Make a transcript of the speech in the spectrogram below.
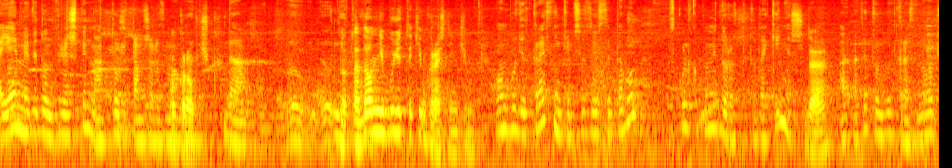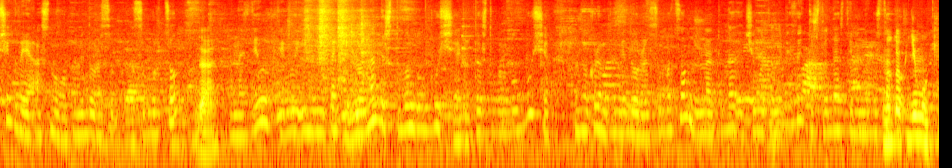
А я имею в виду, например, шпинат тоже там же размолот. Укропчик. Да. Но Нет, тогда он не будет таким красненьким. он будет красненьким, все зависит от того, сколько помидоров ты туда кинешь. Да. А от этого он будет красный. Но вообще говоря, основа помидора с, с огурцом, Да. она сделает его именно таким. Но надо, чтобы он был гуще. А для того, чтобы он был гуще, нужно кроме помидора с огурцом, надо туда чего-то напихать, то, что даст именно густоту. Но только не муки.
